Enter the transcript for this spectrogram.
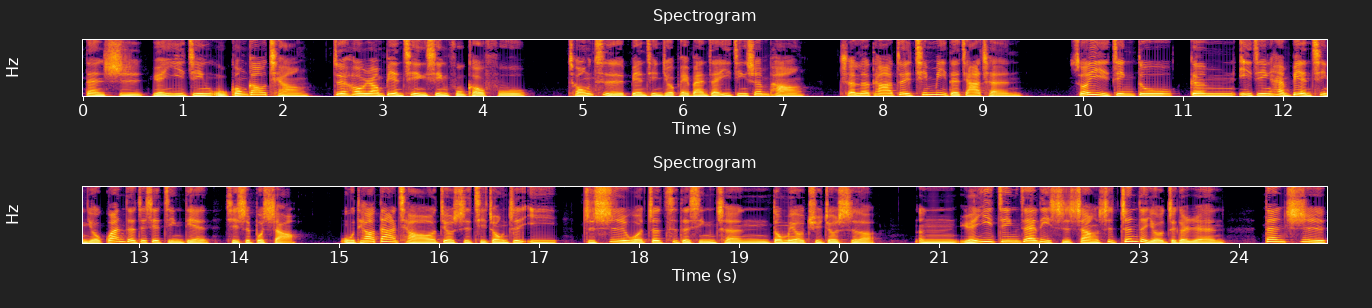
但是源易经武功高强，最后让变庆心服口服。从此，变庆就陪伴在易经身旁，成了他最亲密的家臣。所以，京都跟易经和变庆有关的这些景点其实不少，五条大桥就是其中之一。只是我这次的行程都没有去，就是了。嗯，袁义经在历史上是真的有这个人，但是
